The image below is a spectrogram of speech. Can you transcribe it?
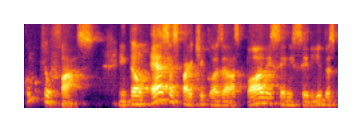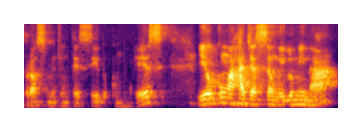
Como que eu faço? Então, essas partículas elas podem ser inseridas próximo de um tecido como esse, e eu com uma radiação iluminar,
